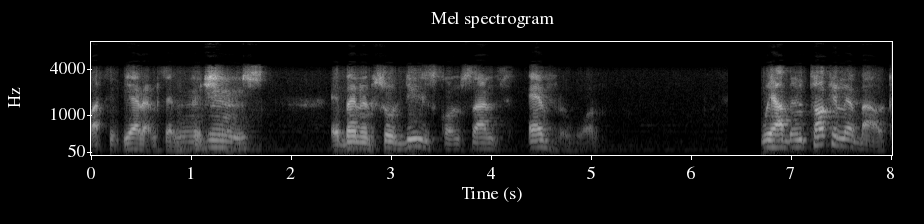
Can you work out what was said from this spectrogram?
perseverance and Mhm. patience. Amen. And so this concerns everyone. We have been talking about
